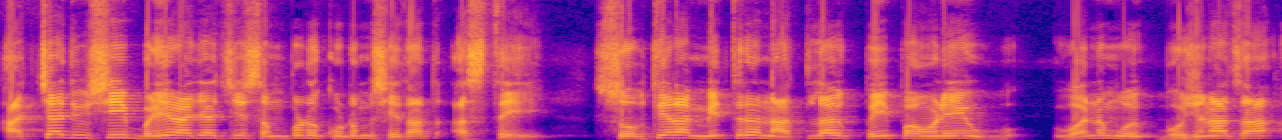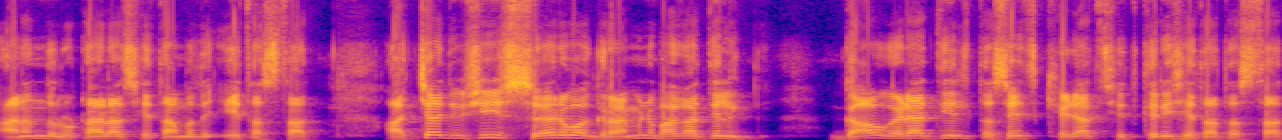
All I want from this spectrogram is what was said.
आजच्या दिवशी बळीराजाचे संपूर्ण कुटुंब शेतात असते. सोबतीला मित्र नातलग पै पाहुणे व- वन मो- भोजनाचा आनंद लुटायला शेतामध्ये येत असतात. आजच्या दिवशी शहर व ग्रामीण भागातील गावगड्यातील तसेच खेड्यात शेतकरी शेतात असतात.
